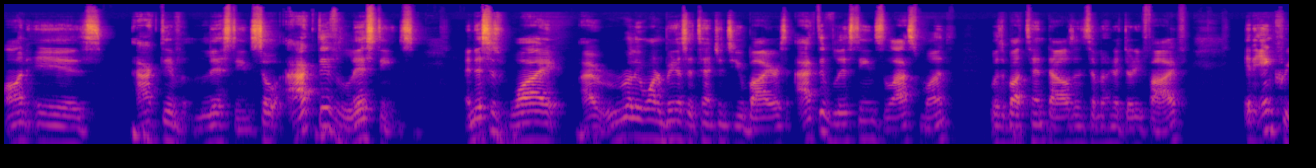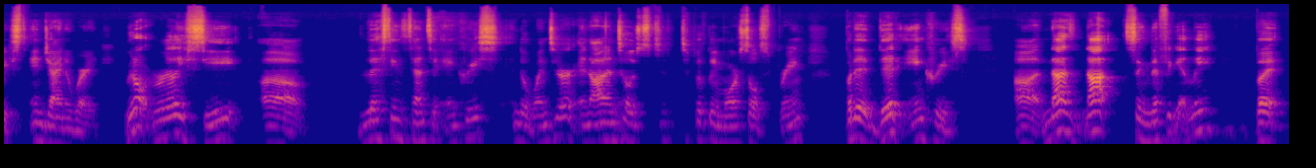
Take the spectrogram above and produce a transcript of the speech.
on is active listings. So, active listings, and this is why I really want to bring this attention to you buyers. Active listings last month was about 10,735. It increased in January we don't really see uh, listings tend to increase in the winter and not until it's typically more so spring but it did increase uh, not not significantly but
